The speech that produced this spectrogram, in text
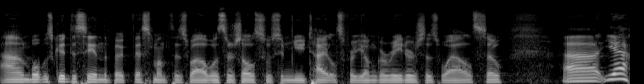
And what was good to see in the book this month as well was there's also some new titles for younger readers as well. So, uh, yeah,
